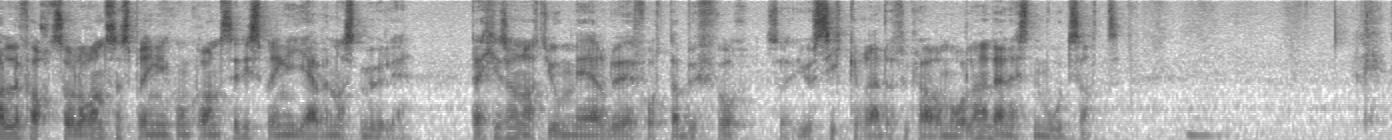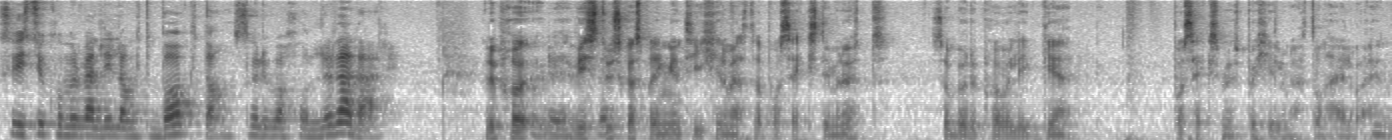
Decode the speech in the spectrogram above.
Alle fartsholderne som springer i konkurranse, de springer jevnest mulig. Det er ikke sånn at jo mer du har fått av buffer, så jo sikrere er det at du klarer målet. Det er nesten motsatt. Så hvis du kommer veldig langt bak, da, så skal du bare holde deg der? Du prøv, hvis du skal springe en 10 km på 60 minutter, så bør du prøve å ligge på 6 minutter på kilometeren hele veien.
